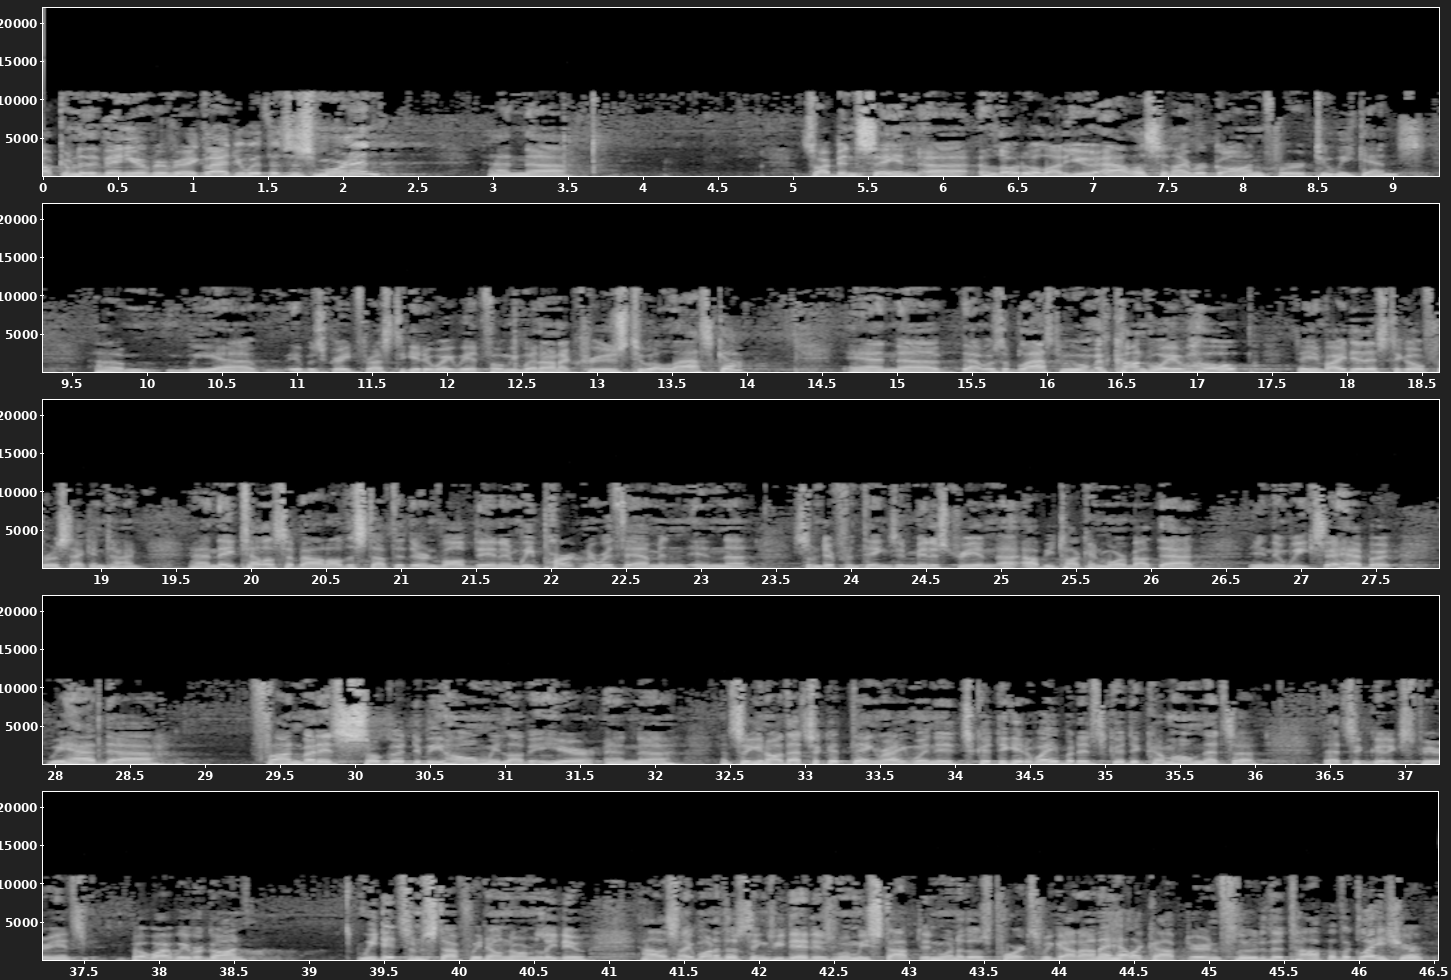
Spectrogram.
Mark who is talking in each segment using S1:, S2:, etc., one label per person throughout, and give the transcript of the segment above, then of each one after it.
S1: Welcome to the vineyard. We're very glad you're with us this morning. And, uh, so I've been saying, uh, hello to a lot of you. Alice and I were gone for two weekends. Um, we, uh, it was great for us to get away. We had fun. We went on a cruise to Alaska. And, uh, that was a blast. We went with Convoy of Hope. They invited us to go for a second time. And they tell us about all the stuff that they're involved in. And we partner with them in, in, uh, some different things in ministry. And I'll be talking more about that in the weeks ahead. But we had, uh, fun, but it's so good to be home. We love it here, and uh, and so you know that's a good thing, right? When it's good to get away, but it's good to come home. That's a that's a good experience. But while we were gone. We did some stuff we don't normally do. Alice and I, one of those things we did is when we stopped in one of those ports, we got on a helicopter and flew to the top of a glacier.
